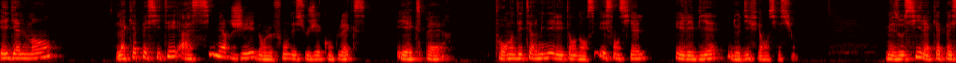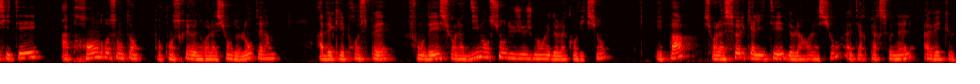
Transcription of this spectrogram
Également, la capacité à s'immerger dans le fond des sujets complexes et experts pour en déterminer les tendances essentielles et les biais de différenciation. Mais aussi la capacité à prendre son temps pour construire une relation de long terme avec les prospects fondée sur la dimension du jugement et de la conviction, et pas sur la seule qualité de la relation interpersonnelle avec eux.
